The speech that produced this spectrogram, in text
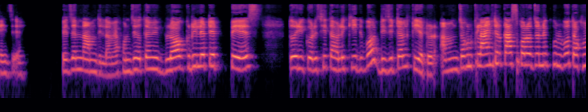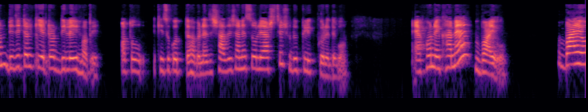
এই যে, পেজের নাম দিলাম। এখন যেহেতু আমি ব্লগ রিলেটেড পেজ তৈরি করেছি, তাহলে কি দিব? ডিজিটাল ক্রিয়েটর আমি যখন ক্লায়েন্টের কাজ করার জন্য খুলবো, তখন ডিজিটাল ক্রিয়েটর দিলেই হবে। অত কিছু করতে হবে না। যে সাজেশনে চলে আসছে, শুধু ক্লিক করে দেব। এখন এখানে বায়ো বায়ো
